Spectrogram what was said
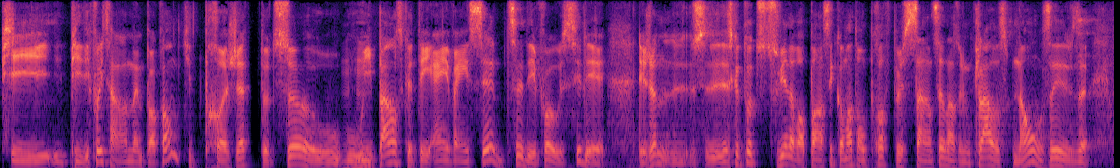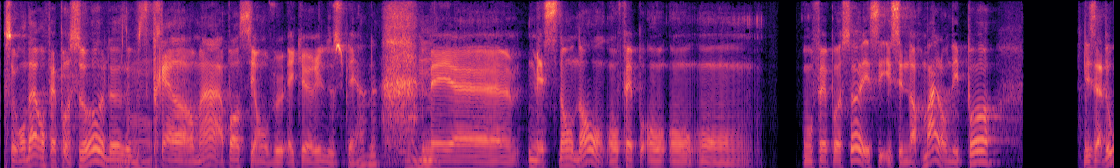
Puis, puis des fois, ils s'en rendent même pas compte qu'ils te projettent tout ça ou, mhm. ils pensent que t'es invincible. Tu sais, des fois aussi, les, les jeunes. Est-ce que toi, tu te souviens d'avoir pensé comment ton prof peut se sentir dans une classe? Non, tu sais. Au secondaire, on fait pas ça, là. Très rarement, à part si on veut écœurer le suppléant. Mhm. Mais, euh, mais sinon, non, on fait on, on, on fait pas ça et c'est normal. On n'est pas. Les ados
